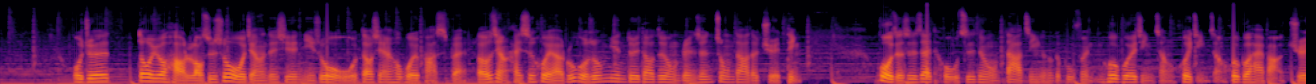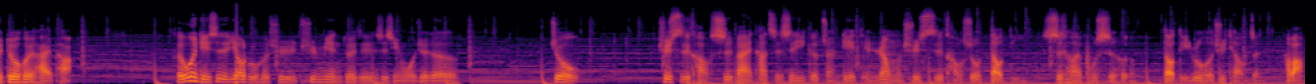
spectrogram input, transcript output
我觉得都有好。老实说，我讲的这些，你说我到现在会不会怕失败？老实讲，还是会啊。如果说面对到这种人生重大的决定，或者是在投资那种大金额的部分，你会不会紧张？会紧张，会不会害怕？绝对会害怕。可问题是要如何去去面对这件事情？我觉得就。去思考失败，它只是一个转捩点，让我们去思考说到底适合还不适合，到底如何去调整，好不好？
